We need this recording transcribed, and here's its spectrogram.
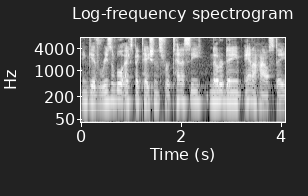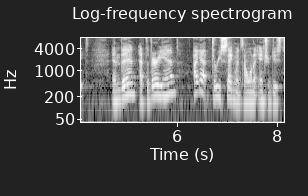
and give reasonable expectations for Tennessee, Notre Dame, and Ohio State. And then at the very end, I got three segments I want to introduce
